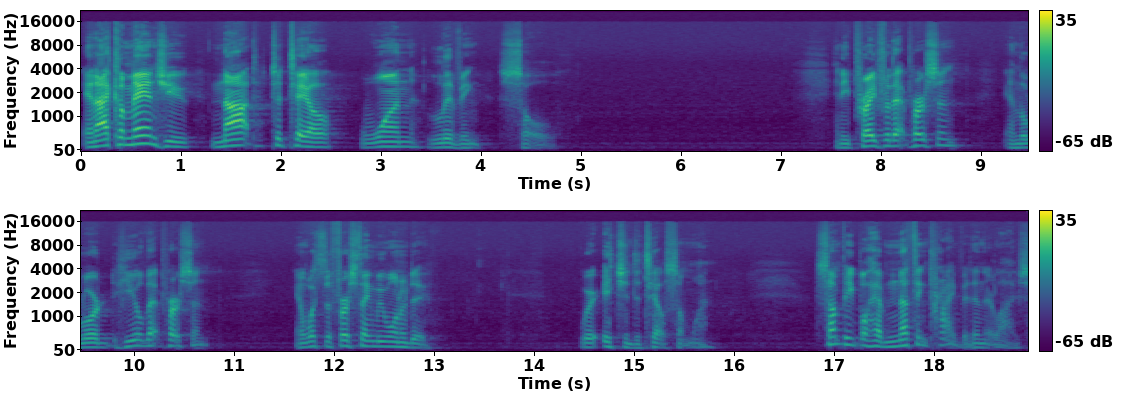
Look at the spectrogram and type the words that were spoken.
And I command you not to tell one living soul. And he prayed for that person, and the Lord healed that person. And what's the first thing we want to do? We're itching to tell someone. Some people have nothing private in their lives.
